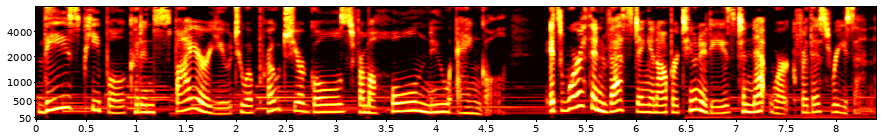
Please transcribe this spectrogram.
these people could inspire you to approach your goals from a whole new angle. It's worth investing in opportunities to network for this reason.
